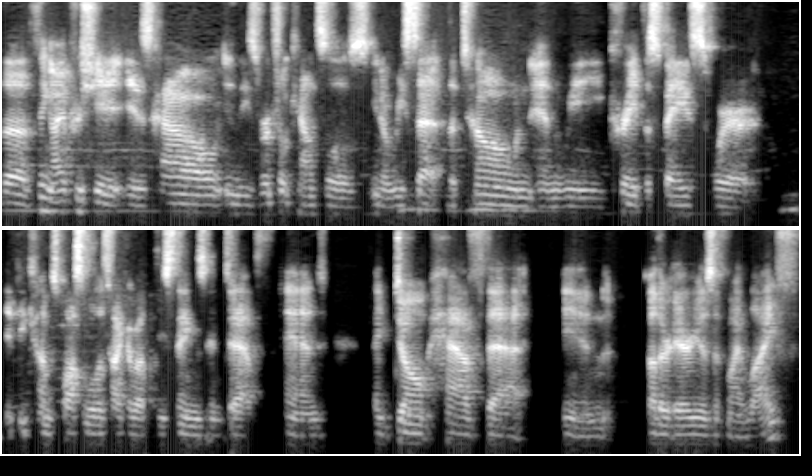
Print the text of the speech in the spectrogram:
the thing i appreciate is how in these virtual councils you know we set the tone and we create the space where it becomes possible to talk about these things in depth. And I don't have that in other areas of my life.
